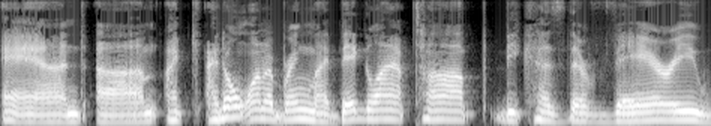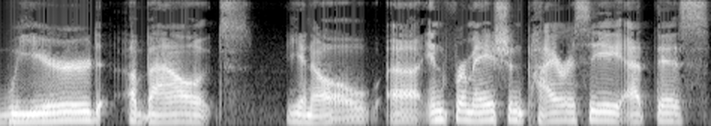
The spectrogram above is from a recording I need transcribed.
and um, I I don't want to bring my big laptop because they're very weird about you know uh, information piracy at this.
